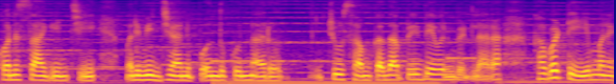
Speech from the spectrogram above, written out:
కొనసాగించి మరి విజయాన్ని పొందుకున్నారు. చూసాం కదా ప్రియదేవుని బిడ్డలారా. కాబట్టి మన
